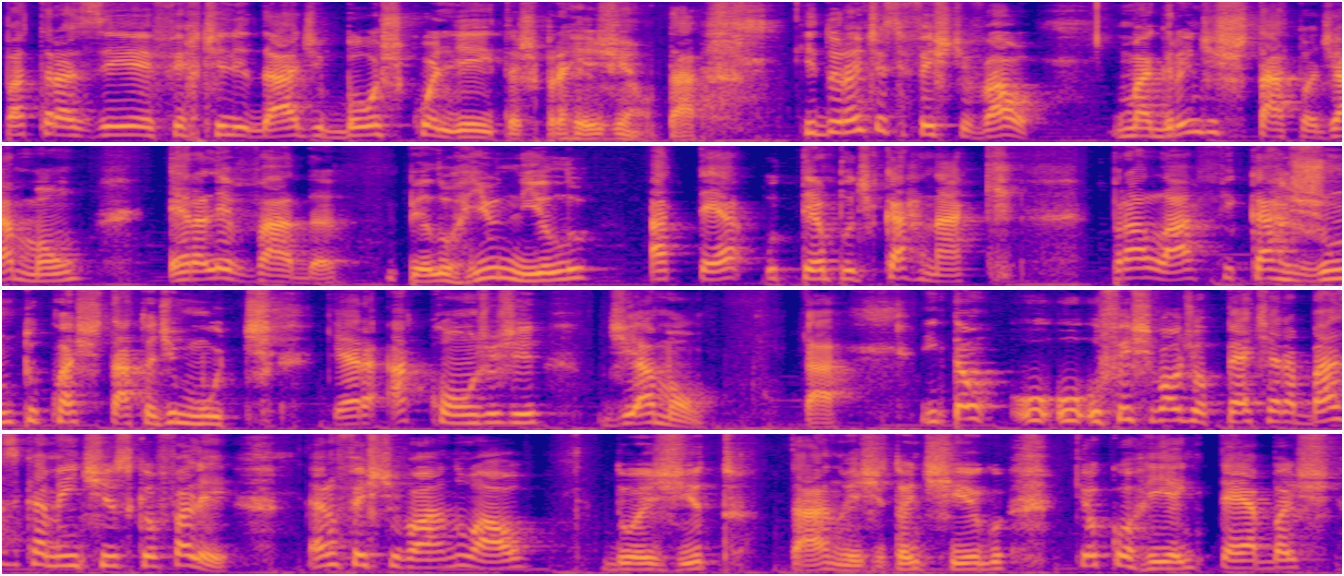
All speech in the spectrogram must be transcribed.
para trazer fertilidade e boas colheitas para a região, tá? E durante esse festival, uma grande estátua de Amon era levada pelo rio Nilo até o templo de Karnak, para lá ficar junto com a estátua de Mut, que era a cônjuge de Amon. Tá? Então, o, o, o, Festival de Opet era basicamente isso que eu falei. Era um festival anual do Egito, tá? no Egito Antigo, que ocorria em Tebas.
